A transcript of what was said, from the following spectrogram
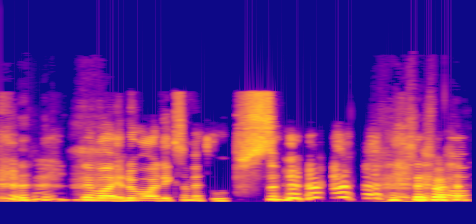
det, var, det var liksom ett ups. Det var.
